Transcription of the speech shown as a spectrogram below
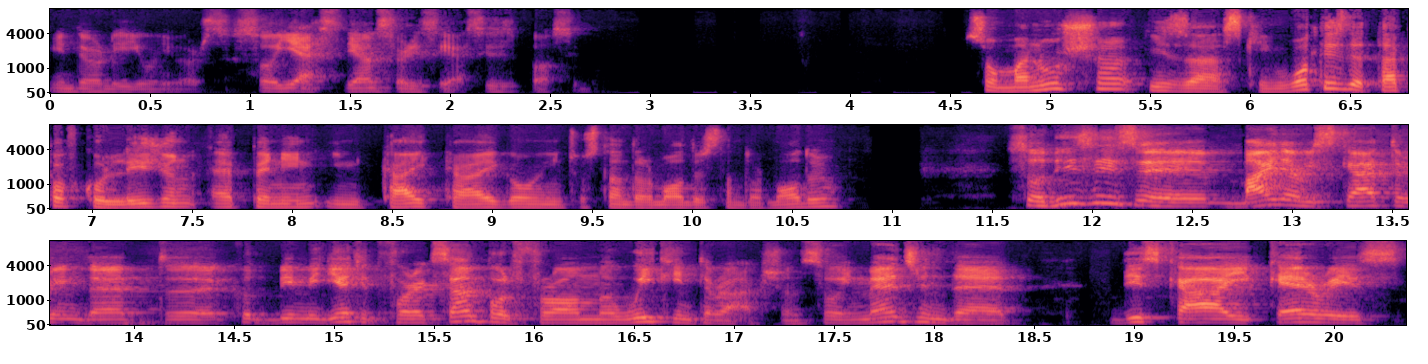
in the early universe. So yes, the answer is yes, it is possible. So Manush is asking, what is the type of collision happening in chi chi going into standard model, standard model? So this is a binary scattering that uh, could be mediated, for example, from weak interactions. So imagine that this Chi carries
